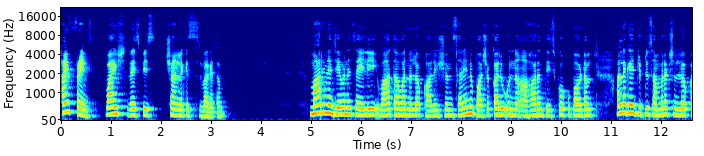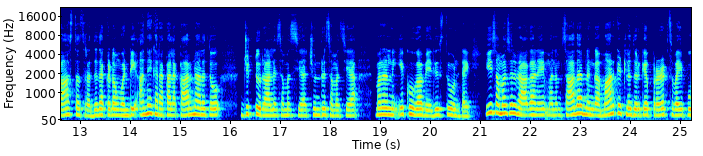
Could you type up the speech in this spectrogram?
హాయ్ ఫ్రెండ్స్ వాయిష్ రెసిపీస్ ఛానల్కి స్వాగతం. మారిన జీవనశైలి వాతావరణంలో కాలుష్యం సరైన పోషకాలు ఉన్న ఆహారం తీసుకోకపోవటం అలాగే జుట్టు సంరక్షణలో కాస్త శ్రద్ధ దక్కడం వంటి అనేక రకాల కారణాలతో జుట్టు రాళ్ళ సమస్య చుండ్రు సమస్య మనల్ని ఎక్కువగా వేధిస్తూ ఉంటాయి. ఈ సమస్యలు రాగానే మనం సాధారణంగా మార్కెట్లో దొరికే ప్రొడక్ట్స్ వైపు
